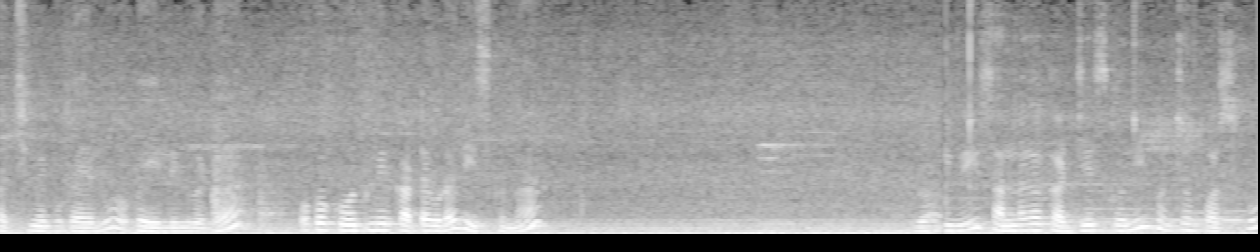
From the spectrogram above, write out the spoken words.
పచ్చిమిరపకాయలు ఒక ఎల్లుల్లిగడ్డ ఒక కొత్తిమీర కట్ట కూడా తీసుకున్నా. ఇవి సన్నగా కట్ చేసుకొని కొంచెం పసుపు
